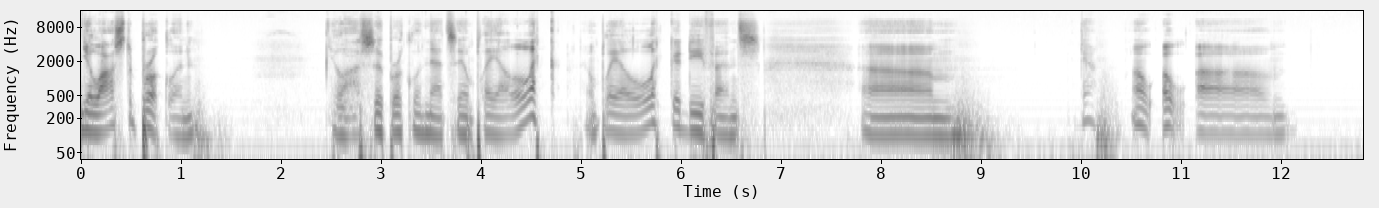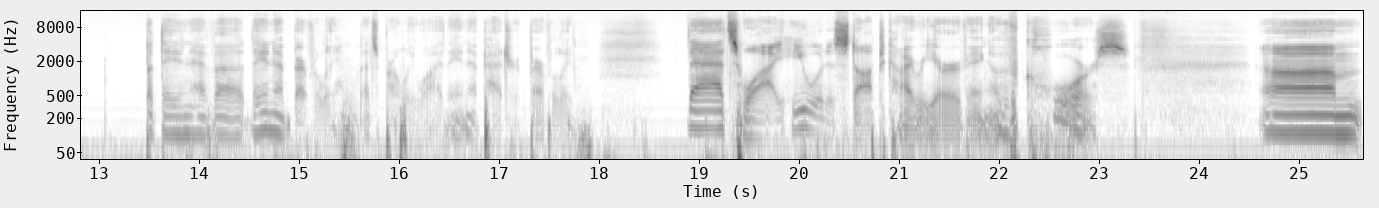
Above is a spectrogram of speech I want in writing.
you lost to Brooklyn. You lost to Brooklyn Nets. They don't play a lick. They don't play a lick of defense. Um, yeah. Oh, oh. Um, but they didn't have. Uh, they didn't have Beverley. That's probably why they didn't have Patrick Beverley. That's why he would have stopped Kyrie Irving, of course. Um,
